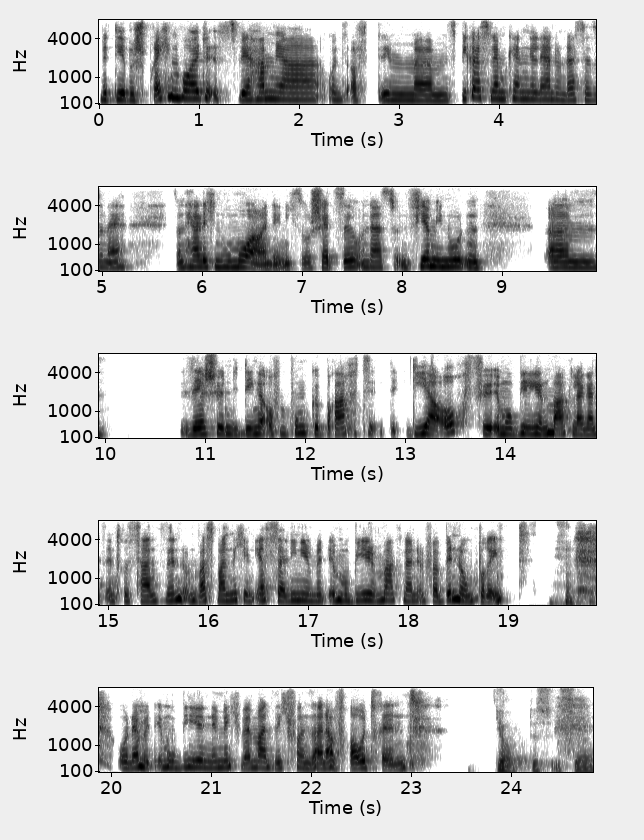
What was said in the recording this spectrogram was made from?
mit dir besprechen wollte, ist, wir haben ja uns auf dem ähm, Speaker Slam kennengelernt und das ist ja so eine so einen herrlichen Humor, den ich so schätze. Und da hast du in vier Minuten ähm, sehr schön die Dinge auf den Punkt gebracht, die ja auch für Immobilienmakler ganz interessant sind und was man nicht in erster Linie mit Immobilienmaklern in Verbindung bringt. Oder mit Immobilien, nämlich wenn man sich von seiner Frau trennt. Ja, das ist ja.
